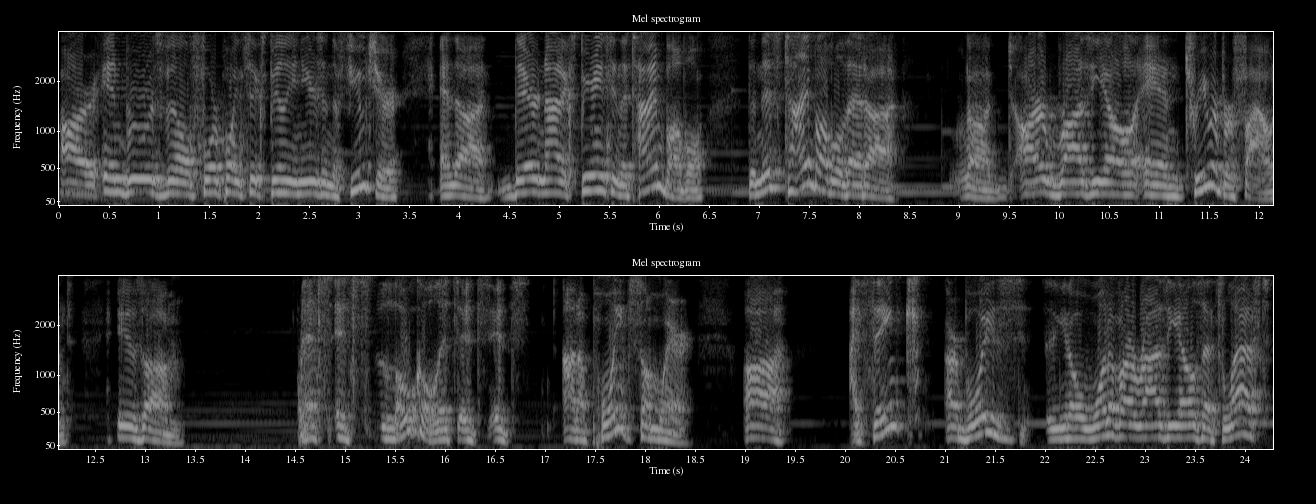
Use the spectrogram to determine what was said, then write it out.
are in Brewersville 4.6 billion years in the future, and uh, they're not experiencing the time bubble, then this time bubble that uh, uh, our Raziel and Tree Ripper found is um, that's it's local. It's it's it's on a point somewhere. Uh, I think our boys, you know, one of our Raziels that's left,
